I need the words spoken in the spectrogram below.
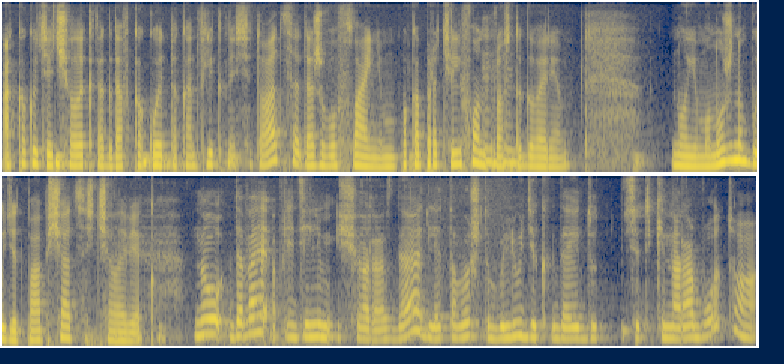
а как у тебя человек тогда в какой-то конфликтной ситуации, даже в офлайне, мы пока про телефон mm-hmm. просто говорим но ему нужно будет пообщаться с человеком. Ну, давай определим еще раз, да, для того, чтобы люди, когда идут все-таки на работу,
